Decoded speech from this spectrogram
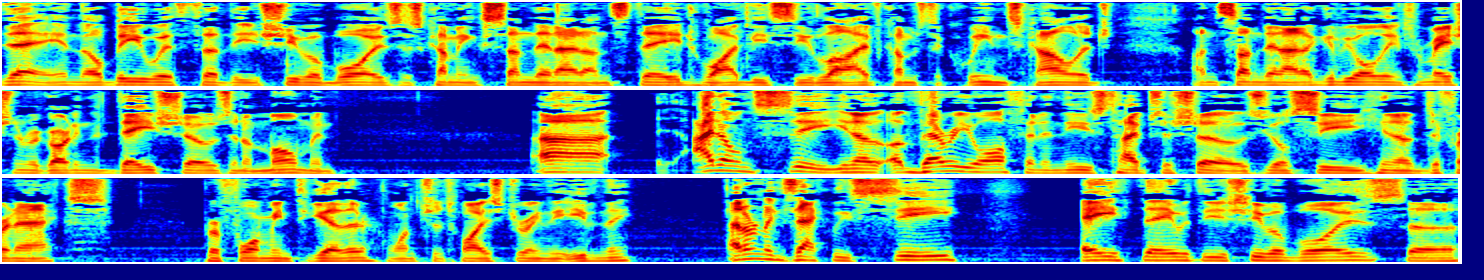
Day, and they'll be with uh, the Yeshiva Boys this coming Sunday night on stage. YBC Live comes to Queens College on Sunday night. I'll give you all the information regarding the day shows in a moment. Uh, I don't see, you know, uh, very often in these types of shows, you'll see, you know, different acts performing together once or twice during the evening. I don't exactly see eighth day with the Yeshiva Boys. Uh,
